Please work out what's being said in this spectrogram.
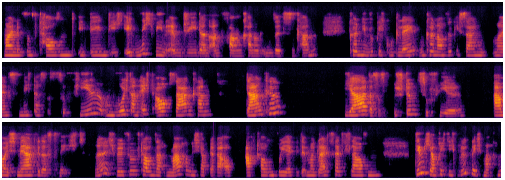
meine 5000 Ideen, die ich eben nicht wie ein MG dann anfangen kann und umsetzen kann, können die wirklich gut lenken, können auch wirklich sagen, meinst du nicht, das ist zu viel? Und wo ich dann echt auch sagen kann, danke, ja, das ist bestimmt zu viel aber ich merke das nicht. Ne? Ich will 5000 Sachen machen. Ich habe ja auch 8000 Projekte immer gleichzeitig laufen, die mich auch richtig glücklich machen.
